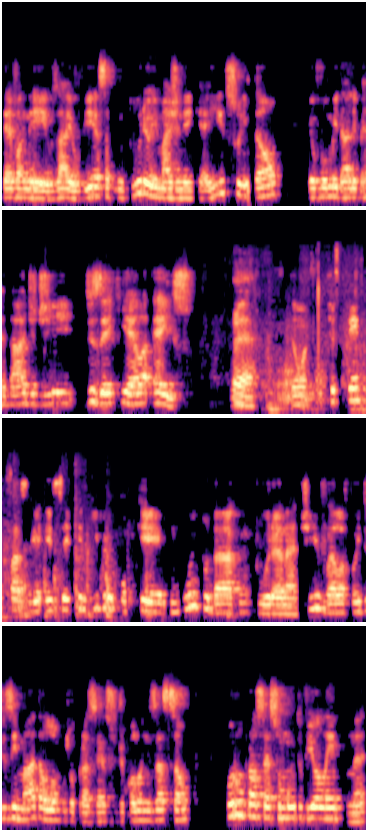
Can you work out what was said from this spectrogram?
devaneios. Ah, eu vi essa pintura, eu imaginei que é isso, então eu vou me dar a liberdade de dizer que ela é isso. É. Então a gente tenta fazer esse equilíbrio porque muito da cultura nativa ela foi dizimada ao longo do processo de colonização por um processo muito violento, né?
